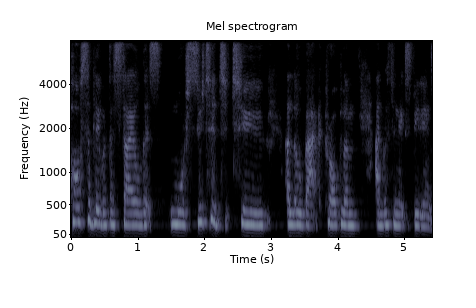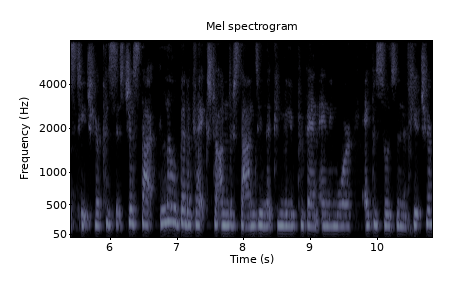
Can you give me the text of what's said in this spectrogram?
possibly with a style that's more suited to a low back problem and with an experienced teacher, because it's just that little bit of extra understanding that can really prevent any more episodes in the future.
